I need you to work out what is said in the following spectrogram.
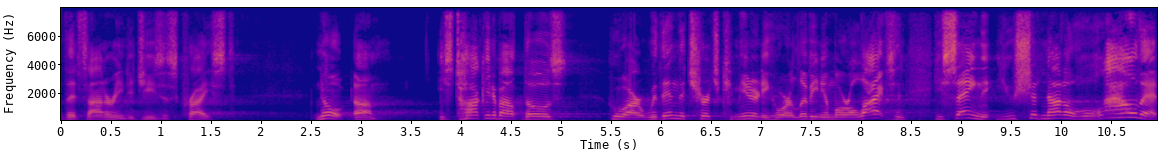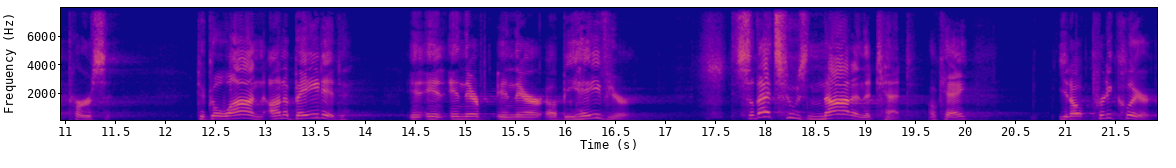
that's honoring to Jesus Christ. Note, um, he's talking about those who are within the church community who are living immoral lives. And he's saying that you should not allow that person to go on unabated in, in, in their, in their uh, behavior. So that's who's not in the tent, okay? You know, pretty clear.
